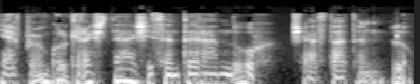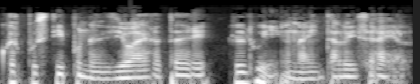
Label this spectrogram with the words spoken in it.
Iar pruncul creștea și se întăra în duh și a stat în locuri pustii până în ziua arătării lui înaintea lui Israel.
